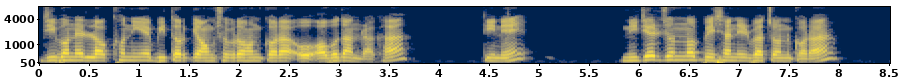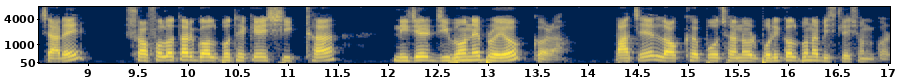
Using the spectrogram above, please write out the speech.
জীবনের লক্ষ্য নিয়ে বিতর্কে অংশগ্রহণ করা ও অবদান রাখা। তিনে, নিজের জন্য পেশা নির্বাচন করা। চারে, সফলতার গল্প থেকে শিক্ষা, নিজের জীবনে প্রয়োগ করা। পাঁচে, লক্ষ্যে পৌঁছানোর পরিকল্পনা বিশ্লেষণ করা।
